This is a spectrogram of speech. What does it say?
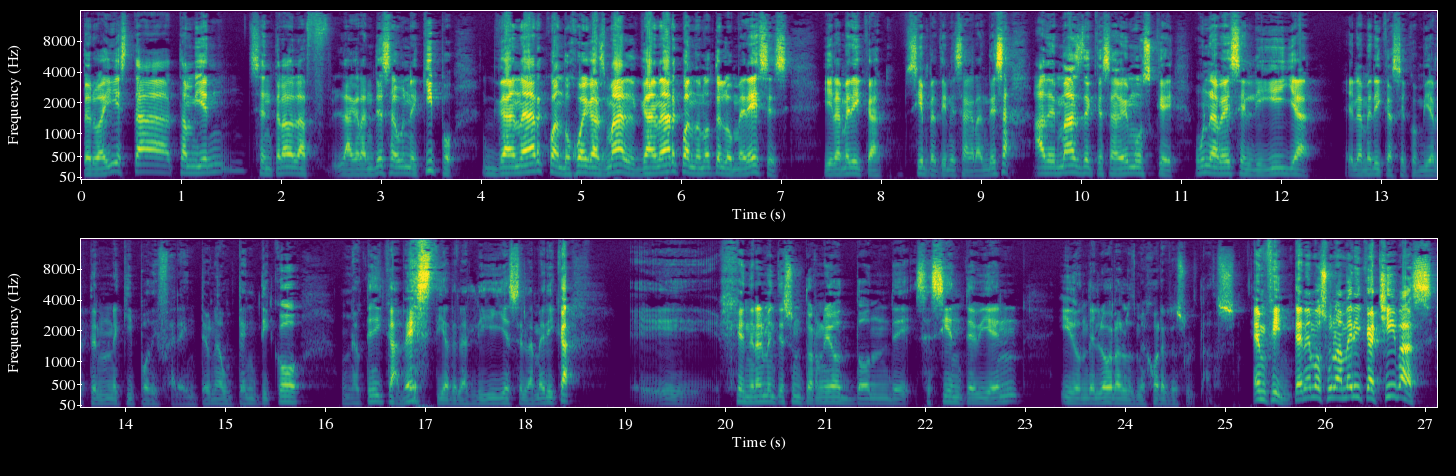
Pero ahí está también centrada la, grandeza de un equipo. Ganar cuando juegas mal, ganar cuando no te lo mereces. Y el América siempre tiene esa grandeza. Además de que sabemos que una vez en liguilla, el América se convierte en un equipo diferente, un auténtico, una auténtica bestia de las liguillas. El América eh, generalmente es un torneo donde se siente bien y donde logra los mejores resultados. En fin, tenemos un América Chivas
